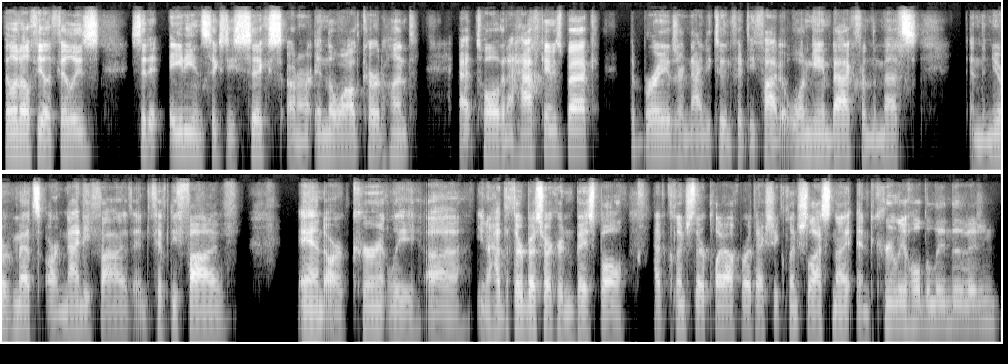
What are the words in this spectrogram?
Philadelphia Phillies sit at 80 and 66 and are in the wild card hunt at 12 and a half games back. The Braves are 92 and 55 at one game back from the Mets, and the New York Mets are 95 and 55 and are currently, uh, you know, had the third best record in baseball, have clinched their playoff berth, actually clinched last night, and currently hold the lead in the division.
